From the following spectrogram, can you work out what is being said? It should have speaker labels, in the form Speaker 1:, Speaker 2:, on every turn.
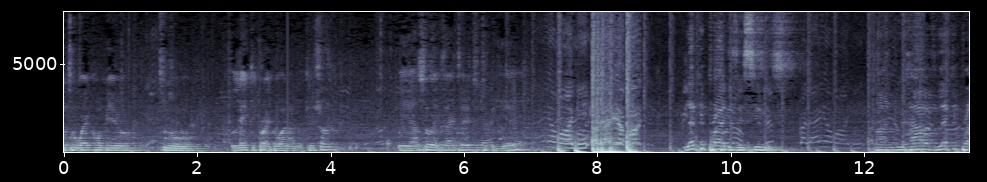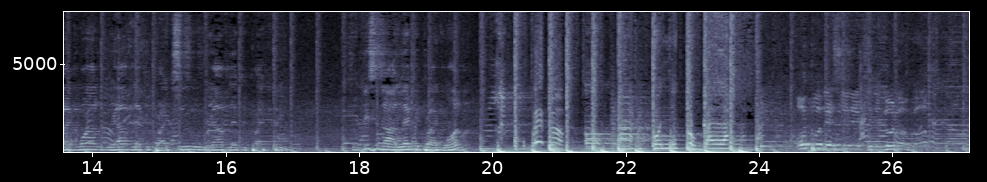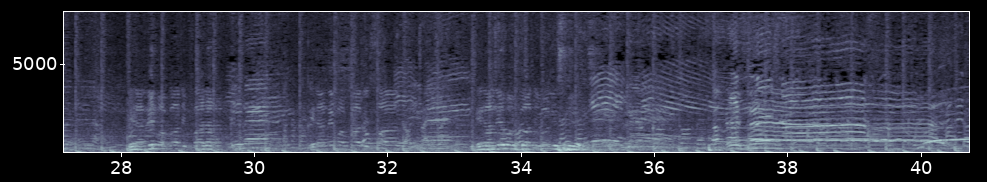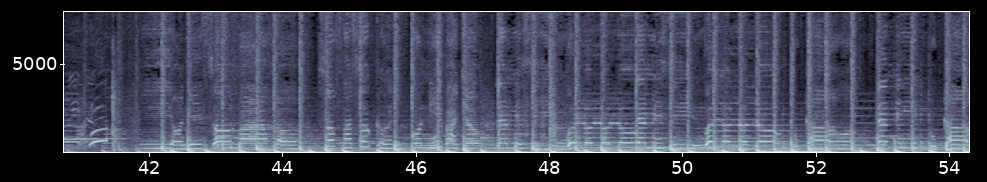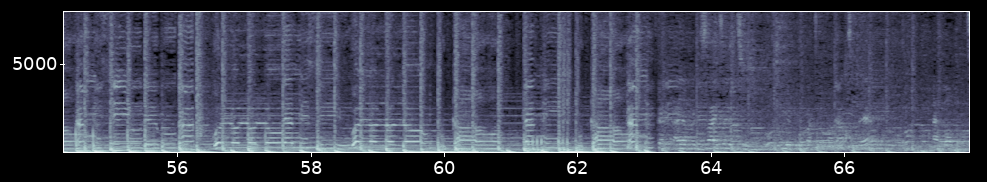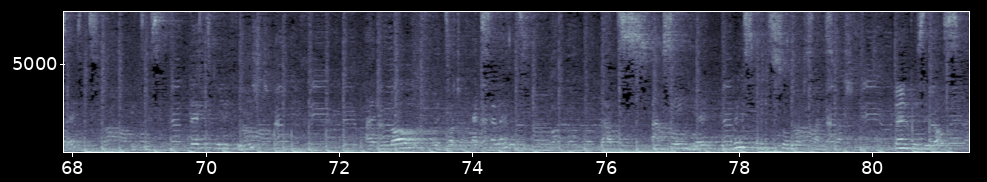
Speaker 1: want to welcome you to Lekki Pride One allocation. We are so excited to be here.
Speaker 2: Lekki Pride is a series. And we have Lekki Pride 1, we have Lekki Pride 2, we have Lekki Pride 3. So this is our Lekki Pride 1.
Speaker 3: Wake up. Oh, ah, Onikokala.
Speaker 2: Open this unit to the Lord of God. In the name of God the Father. Amen. In the name of God the Son. Amen. In the name of God the Holy Spirit.
Speaker 3: Me on the sofa floor. Sofa so good. Kò ní bàjẹ́ o.
Speaker 4: a property mother today. I love the taste. It is tastefully finished. I love the touch of excellence that I'm seeing here. It brings me so much satisfaction. Thank you, Zelos.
